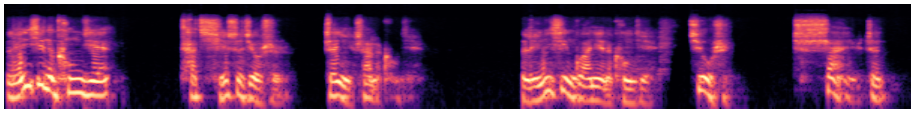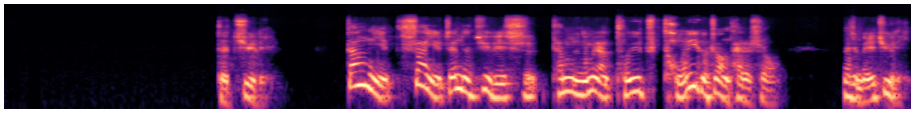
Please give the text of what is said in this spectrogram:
灵性的空间。它其实就是真与善的空间，灵性观念的空间就是善与真的距离。当你善与真的距离是他们你们俩同一同一个状态的时候，那就没距离。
